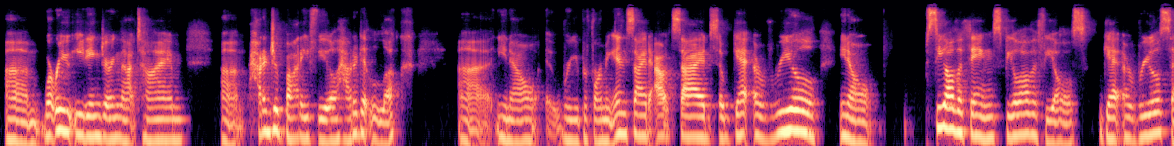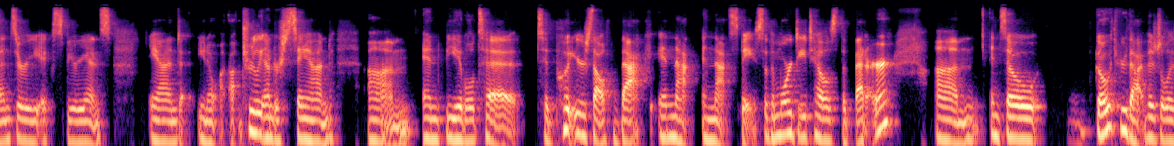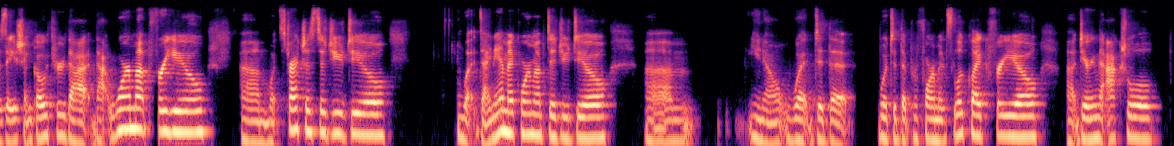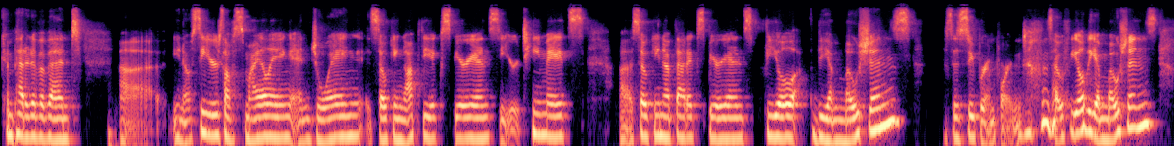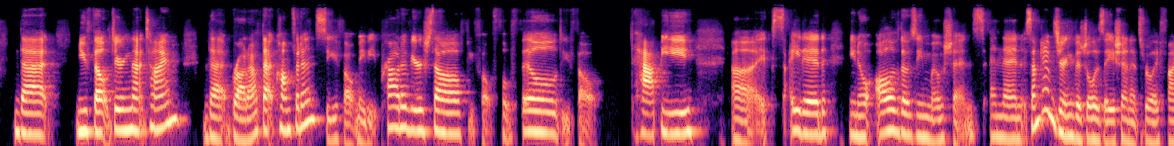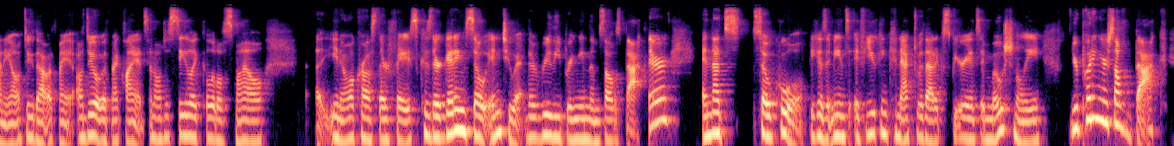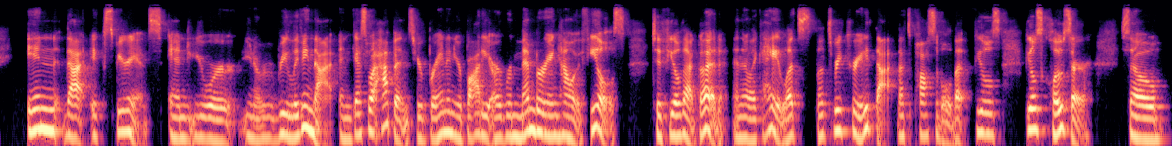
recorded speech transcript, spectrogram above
Um, what were you eating during that time? Um, how did your body feel? How did it look? Uh, you know, were you performing inside, outside? So get a real, you know, see all the things, feel all the feels, get a real sensory experience and, you know, uh, truly understand um, and be able to to put yourself back in that in that space. So the more details the better. Um, and so go through that visualization go through that that warm up for you. Um, what stretches did you do what dynamic warm up did you do um, you know what did the what did the performance look like for you uh, during the actual competitive event uh, you know, see yourself smiling, enjoying, soaking up the experience, see your teammates uh, soaking up that experience, feel the emotions. This is super important. so, feel the emotions that you felt during that time that brought out that confidence. So, you felt maybe proud of yourself, you felt fulfilled, you felt happy, uh, excited, you know, all of those emotions. And then sometimes during visualization, it's really funny. I'll do that with my, I'll do it with my clients and I'll just see like a little smile, uh, you know, across their face because they're getting so into it. They're really bringing themselves back there. And that's so cool because it means if you can connect with that experience emotionally, you're putting yourself back in that experience and you're you know reliving that. And guess what happens? Your brain and your body are remembering how it feels to feel that good. And they're like hey let's let's recreate that. That's possible. That feels feels closer. So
